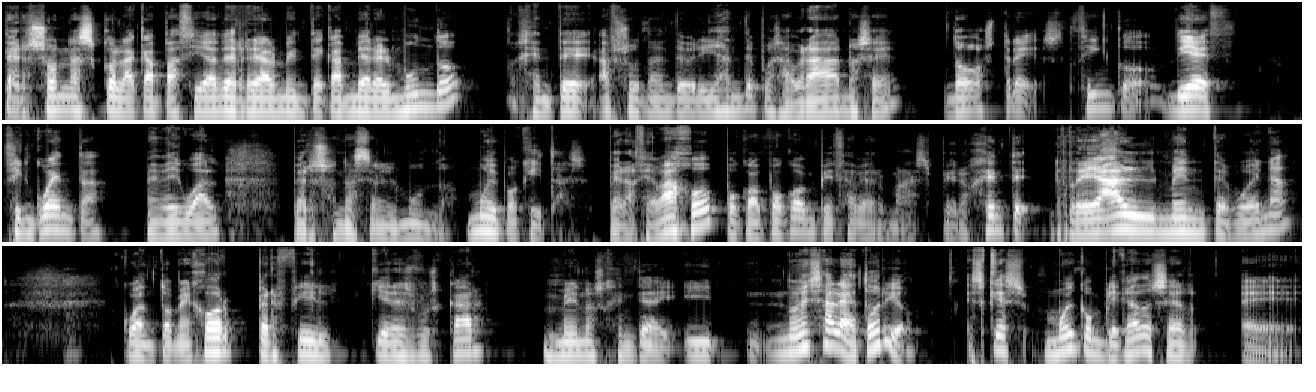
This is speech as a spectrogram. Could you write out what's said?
personas con la capacidad de realmente cambiar el mundo, gente absolutamente brillante, pues habrá, no sé, dos, tres, cinco, diez, cincuenta, me da igual, personas en el mundo, muy poquitas, pero hacia abajo poco a poco empieza a haber más, pero gente realmente buena, cuanto mejor perfil quieres buscar, menos gente hay. Y no es aleatorio, es que es muy complicado ser eh,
